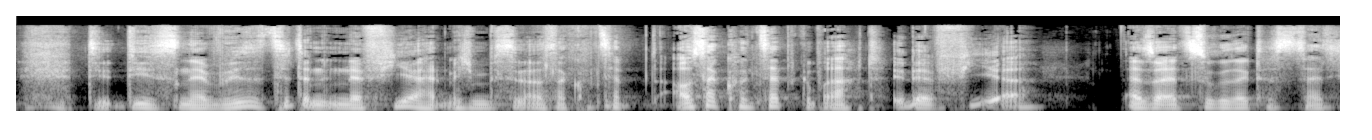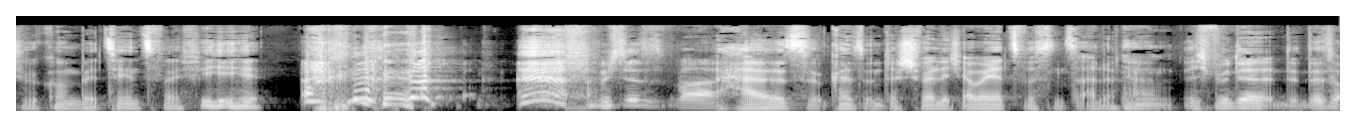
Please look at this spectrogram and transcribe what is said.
Die, dieses nervöse Zittern in der Vier hat mich ein bisschen außer Konzept, außer Konzept gebracht. In der 4. Also als du gesagt hast, herzlich willkommen bei 10, 2, 4. Hab ich das mal. Ja, das ist ganz unterschwellig, aber jetzt wissen es alle. Ja, ich würde das,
